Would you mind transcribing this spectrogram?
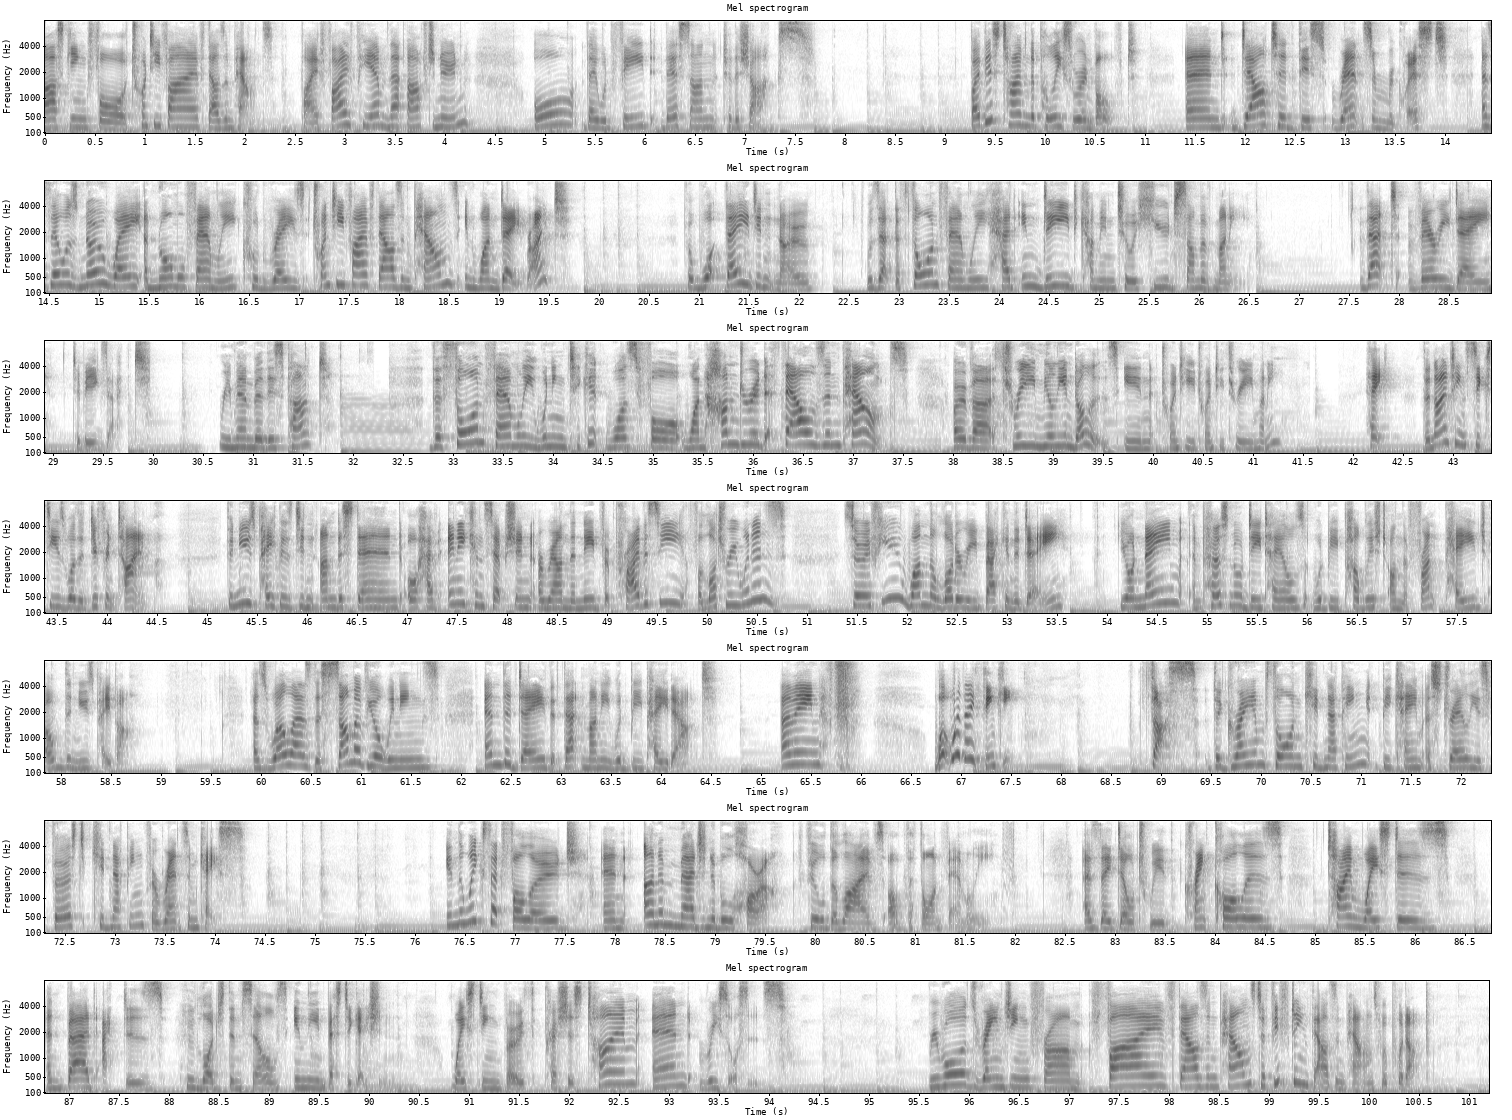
asking for 25,000 pounds by 5 p.m. that afternoon, or they would feed their son to the sharks. By this time, the police were involved and doubted this ransom request as there was no way a normal family could raise £25,000 in one day, right? But what they didn't know was that the Thorne family had indeed come into a huge sum of money. That very day, to be exact. Remember this part? The Thorne family winning ticket was for £100,000, over $3 million in 2023 money. Hey, the 1960s was a different time. The newspapers didn't understand or have any conception around the need for privacy for lottery winners. So if you won the lottery back in the day, your name and personal details would be published on the front page of the newspaper, as well as the sum of your winnings and the day that that money would be paid out. I mean, what were they thinking? Thus, the Graham Thorne kidnapping became Australia's first kidnapping for ransom case. In the weeks that followed, an unimaginable horror filled the lives of the Thorne family as they dealt with crank callers, time wasters, and bad actors who lodged themselves in the investigation, wasting both precious time and resources. Rewards ranging from £5,000 to £15,000 were put up.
